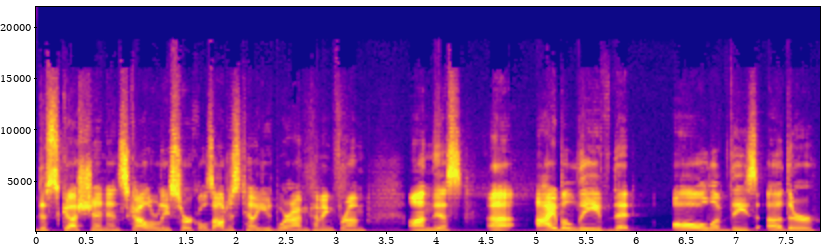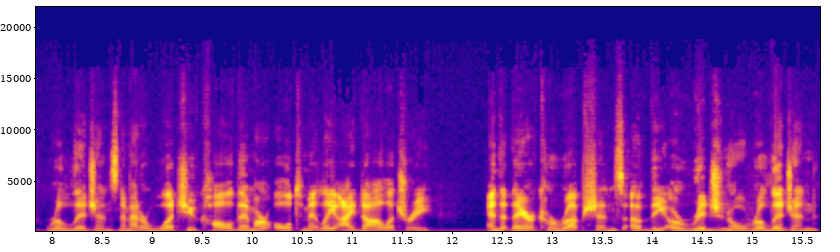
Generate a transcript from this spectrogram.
discussion in scholarly circles. I'll just tell you where I'm coming from on this. Uh, I believe that all of these other religions, no matter what you call them, are ultimately idolatry and that they are corruptions of the original religion,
